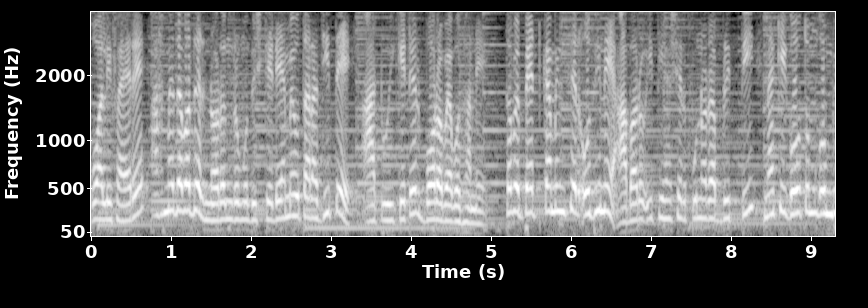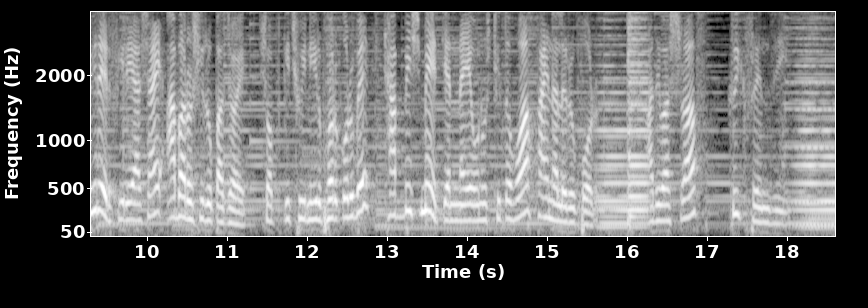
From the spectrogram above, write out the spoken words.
কোয়ালিফায়ারে আহমেদাবাদের নরেন্দ্র মোদী স্টেডিয়ামেও তারা জিতে আট উইকেটের বড় ব্যবধানে। তবে প্যাট কামিন্সের অধীনে আবারও ইতিহাসের পুনরাবৃত্তি নাকি গৌতম গম্ভীরের ফিরে আসায় আবারও শিরোপা জয়। সবকিছুই নির্ভর করবে ছাব্বিশ মে চেন্নাইয়ে অনুষ্ঠিত হওয়া ফাইনালের উপর। আদিবাস রাফ quick Frenzy.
